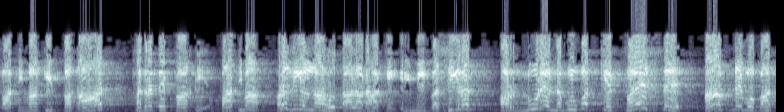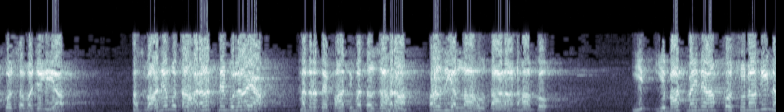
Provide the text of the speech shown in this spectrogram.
فاطمہ کی فقاہت، حضرت فاطمہ رضی اللہ تعالیٰ عنہ کی علمی بصیرت اور نور نبوت کے فیض سے آپ نے وہ بات کو سمجھ لیا۔ ازواج متحرات نے بلایا حضرت فاطمہ زہرا رضی اللہ تعالیٰ عنہ کو۔ یہ بات میں نے آپ کو سنا دی نا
